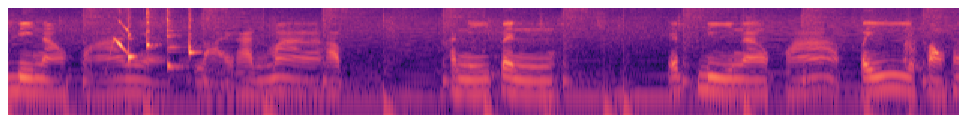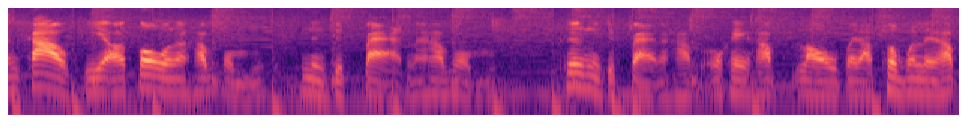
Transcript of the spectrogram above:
FD นางฟ้าเนี่ยหลายคันมากนะครับ คันนี้เป็น FD นางฟ้าปี 2009 Kia Auto นะครับ ผม 1.8 นะครับผม เครื่อง 1.8 นะครับ โอเคครับ เราไปรับชมกันเลยครับ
